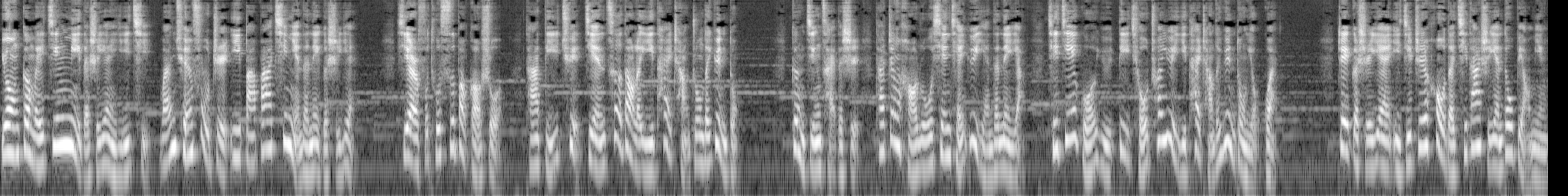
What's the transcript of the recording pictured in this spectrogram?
用更为精密的实验仪器完全复制1887年的那个实验，希尔弗图斯报告说，他的确检测到了以太场中的运动。更精彩的是，他正好如先前预言的那样。其结果与地球穿越以太场的运动有关。这个实验以及之后的其他实验都表明，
